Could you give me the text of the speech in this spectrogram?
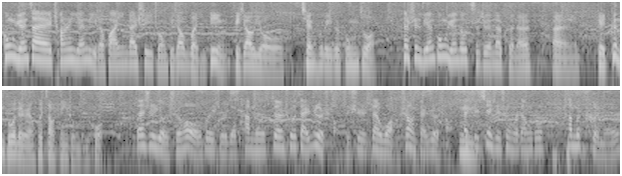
公务员在常人眼里的话，应该是一种比较稳定、比较有前途的一个工作。但是连公务员都辞职，那可能嗯、给更多的人会造成一种疑惑。但是有时候我会觉得，他们虽然说在热炒，只是在网上在热炒，嗯但是现实生活当中，他们可能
